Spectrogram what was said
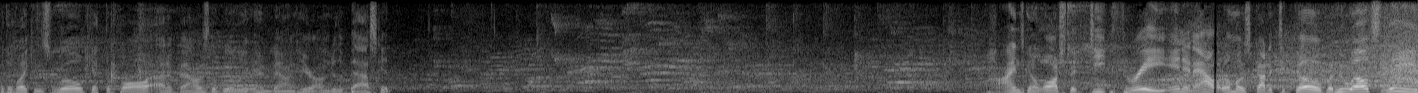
But the Vikings will get the ball out of bounds. They'll be able to inbound here under the basket. Hines going to launch the deep three in and out. Almost got it to go, but who else? Lee.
